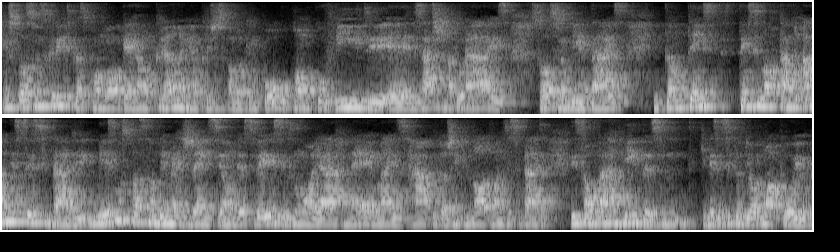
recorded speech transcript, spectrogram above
em situações críticas, como a guerra na Ucrânia, o Cristo falou aqui um pouco, como Covid, é, desastres naturais, socioambientais. Então, tem tem se notado a necessidade, mesmo situação de emergência, onde às vezes num olhar né, mais rápido a gente nota uma necessidade de salvar vidas que necessitam de algum apoio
